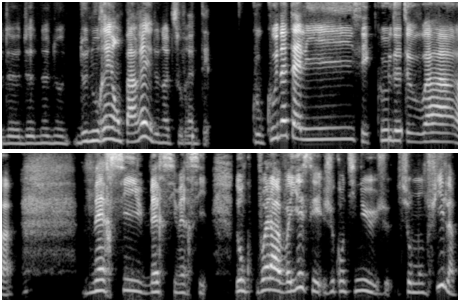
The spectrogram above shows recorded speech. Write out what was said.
de, nous réemparer de notre souveraineté. Coucou Nathalie, c'est cool de te voir. Merci, merci, merci. Donc voilà, vous voyez, je continue sur mon fil.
